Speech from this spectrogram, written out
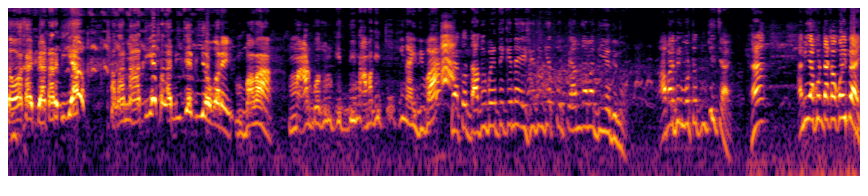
দেওয়া খায় বেটার বিয়ে। শালা না দিয়ে শালা নিজে বিয়ে করে। বাবা মার বছর কি দিন? আমাকে কি কি নাই দিবা তোর দাদু বাড়ি থেকে না এসে দিনকে তোর প্যান জামা দিয়ে দিল। আবার ফির মোটটা তুমি কি চাই হ্যাঁ? আমি এখন টাকা কই পাই?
